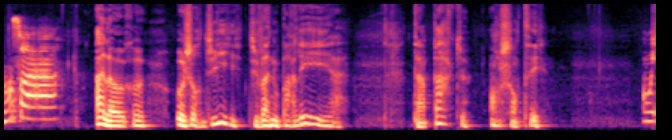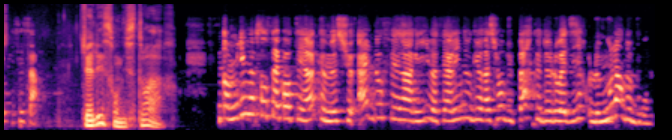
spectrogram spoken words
Bonsoir. Alors, aujourd'hui, tu vas nous parler d'un parc enchanté. Oui, c'est ça. Quelle est son histoire? C'est en 1951 que M. Aldo Ferrari va faire l'inauguration du parc de loisirs Le Moulin de Brook.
